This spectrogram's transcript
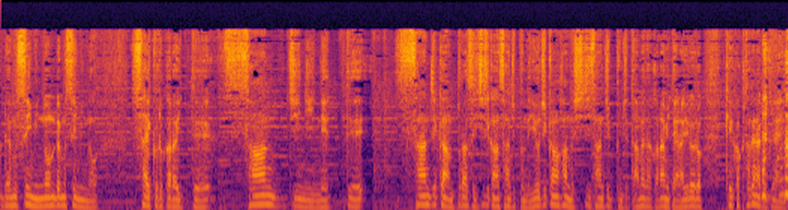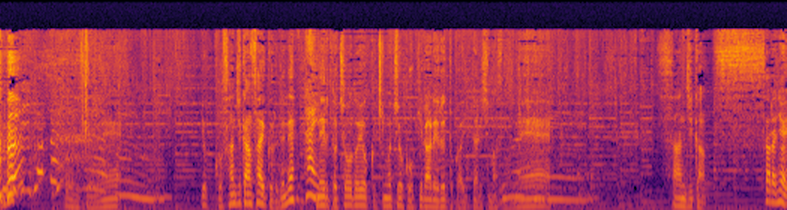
レム睡眠ノンレム睡眠のサイクルからいって3時に寝て3時間プラス1時間30分で4時間半の7時30分じゃダメだからみたいないろいろ計画立てなきゃいけないんですよね。そうですよね。よくこう3時間サイクルでね、はい。寝るとちょうどよく気持ちよく起きられるとか言ったりしますもんね、3時間さらには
